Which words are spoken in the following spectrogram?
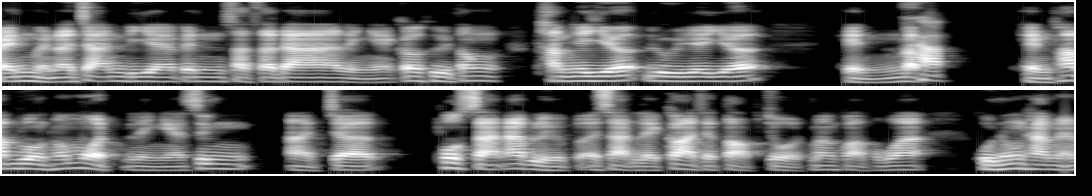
เป็นเหมือนอาจารย์เดียเป็นศาสดาอะไรเงี้ยก็คือต้องทำเยอะๆลุยเยอะๆเห็นแบบครับเห็นภาพรวมทั้งหมดอะไรเงี้ยซึ่งอาจจะ พวกสตาร์ทอัพหรือบริษัทอะไรก็อาจจะตอบโจทย์มากกว่าเพราะว่าคุณต้องทำห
